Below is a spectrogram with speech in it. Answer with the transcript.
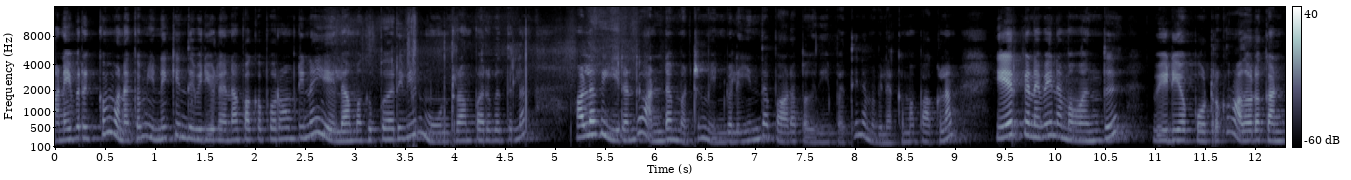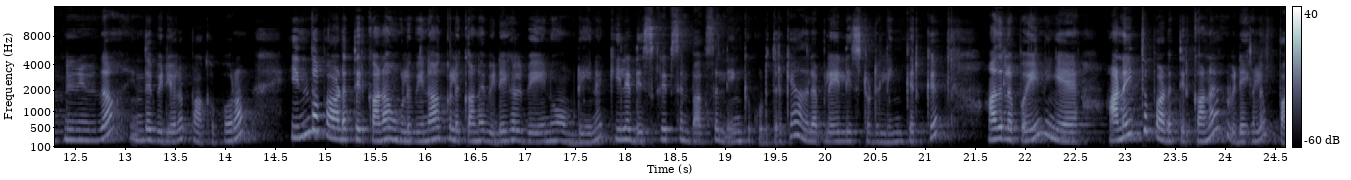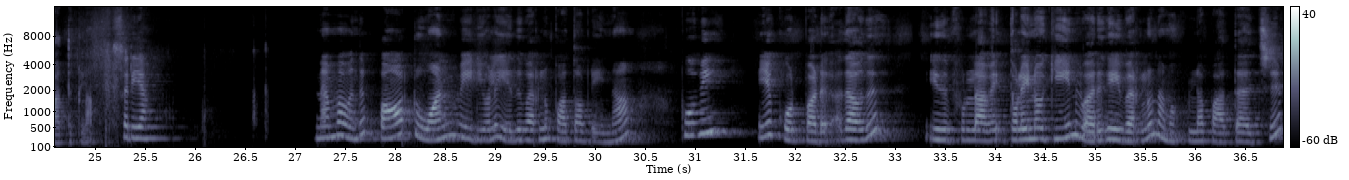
அனைவருக்கும் வணக்கம். இன்றைக்கி இந்த வீடியோவில் என்ன பார்க்க போகிறோம் அப்படின்னா ஏழாம் வகுப்பு அறிவியல் மூன்றாம் பருவத்தில் அழகு இரண்டு அண்டம் மற்றும் விண்வெளி இந்த பாடப்பகுதியை பற்றி நம்ம விளக்கமாக பார்க்கலாம். ஏற்கனவே நம்ம வந்து வீடியோ போட்டிருக்கோம். அதோட கண்டினியூ தான் இந்த வீடியோவில் பார்க்க போகிறோம் இந்த பாடத்திற்கான உங்களுக்கு வினாக்களுக்கான விடைகள் வேணும் அப்படின்னு கீழே டிஸ்கிரிப்ஷன் பாக்ஸில் லிங்க் கொடுத்துருக்கேன். அதில் பிளேலிஸ்ட்டோட லிங்க் இருக்குது அதில் போய் நீங்கள் அனைத்து பாடத்திற்கான விடைகளும் பார்த்துக்கலாம். சரியா? நம்ம வந்து பார்ட் ஒன் வீடியோவில் எது வரலும் பார்த்தோம் அப்படின்னா புவிய கோட்பாடு. அதாவது இது ஃபுல்லாகவே தொலைநோக்கியின் வருகை வரலும் நம்ம ஃபுல்லாக பார்த்தாச்சு.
